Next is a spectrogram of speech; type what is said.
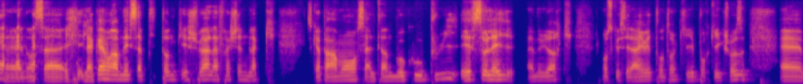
Euh, dans sa... Il a quand même ramené sa petite tente Quechua, la Fresh and Black, parce qu'apparemment, ça alterne beaucoup pluie et soleil à New York. Je pense que c'est l'arrivée de Tonton qui est pour quelque chose. Euh,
